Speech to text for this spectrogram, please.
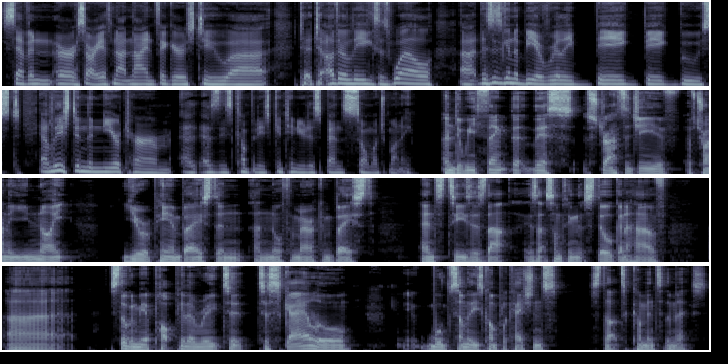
seven or sorry, if not nine figures to uh, to, to, other leagues as well. Uh, this is going to be a really big big boost, at least in the near term, as, as these companies continue to spend so much money. And do we think that this strategy of of trying to unite European based and, and North American based entities? Is that is that something that's still going to have uh, still going to be a popular route to to scale, or will some of these complications start to come into the mix?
